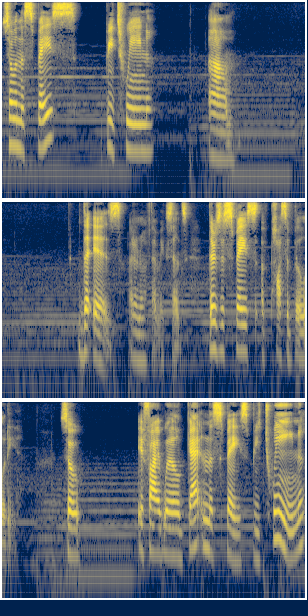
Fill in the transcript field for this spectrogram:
So, in the space between um, the is. I don't know if that makes sense. There's a space of possibility. So if I will get in the space between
